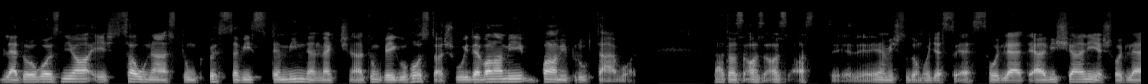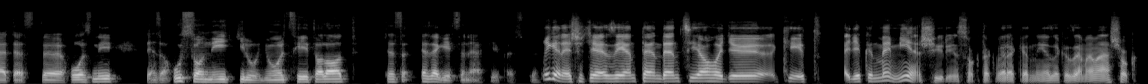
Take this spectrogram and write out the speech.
ledolgoznia, és szaunáztunk össze-vissza, mindent megcsináltunk, végül hozta a súly, de valami, valami brutál volt. Tehát az, az, az, azt én nem is tudom, hogy ezt, ezt hogy lehet elviselni, és hogy lehet ezt hozni, de ez a 24 kiló 8 hét alatt, ez, ez egészen elképesztő. Igen, és hogyha ez ilyen tendencia, hogy két, egyébként milyen sűrűn szoktak verekedni ezek az MMA-sok?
